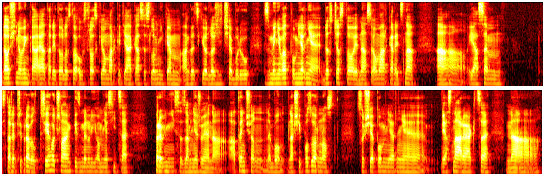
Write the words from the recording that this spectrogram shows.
Další novinka, já tady tohle z toho australského marketáka se slovníkem anglického dlaždiče budu zmiňovat poměrně dost často, jedná se o Marka Ricna a já jsem tady připravil tři jeho články z minulého měsíce. První se zaměřuje na attention nebo naši pozornost, což je poměrně jasná reakce na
